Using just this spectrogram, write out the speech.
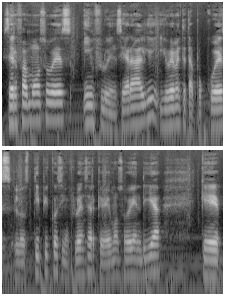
Ser famoso es influenciar a alguien y obviamente tampoco es los típicos influencers que vemos hoy en día que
